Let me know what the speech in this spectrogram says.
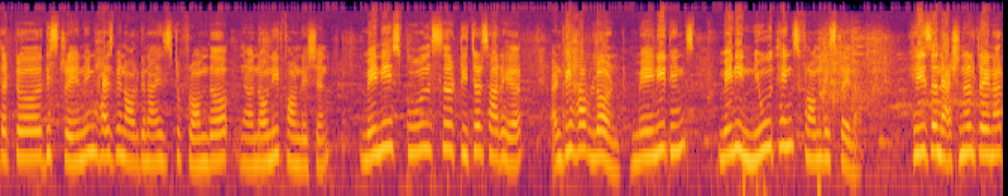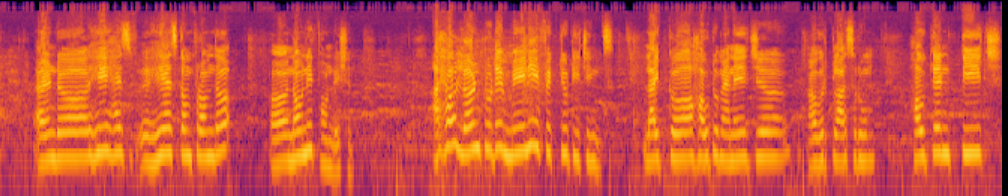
That uh, this training has been organized from the uh, Navneet Foundation. Many schools uh, teachers are here and we have learned many things, many new things from this trainer. He is a national trainer and uh, he has he has come I have learned today many effective teachings like uh, how to manage uh, our classroom, how can teach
